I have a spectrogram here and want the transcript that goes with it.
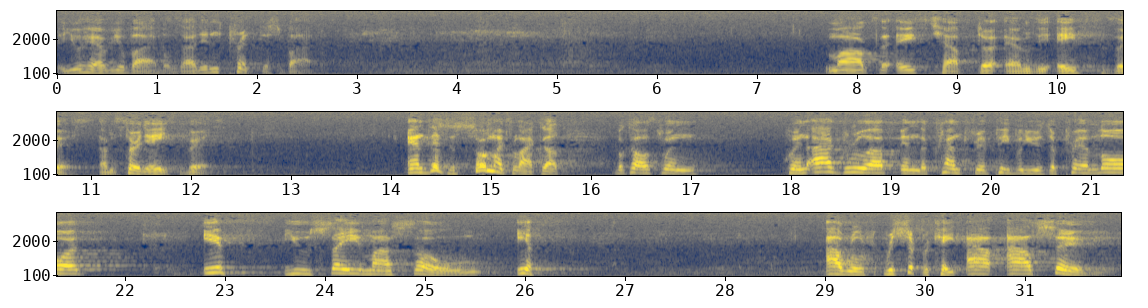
you have your Bibles. I didn't print this Bible. Mark, the eighth chapter and the eighth verse, um, 38th verse. And this is so much like us because when, when I grew up in the country, people used to pray, Lord, if you save my soul, if I will reciprocate, I'll, I'll serve you.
